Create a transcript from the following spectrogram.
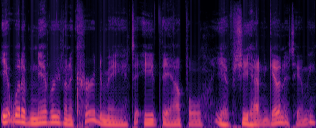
It would have never even occurred to me to eat the apple if she hadn't given it to me.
